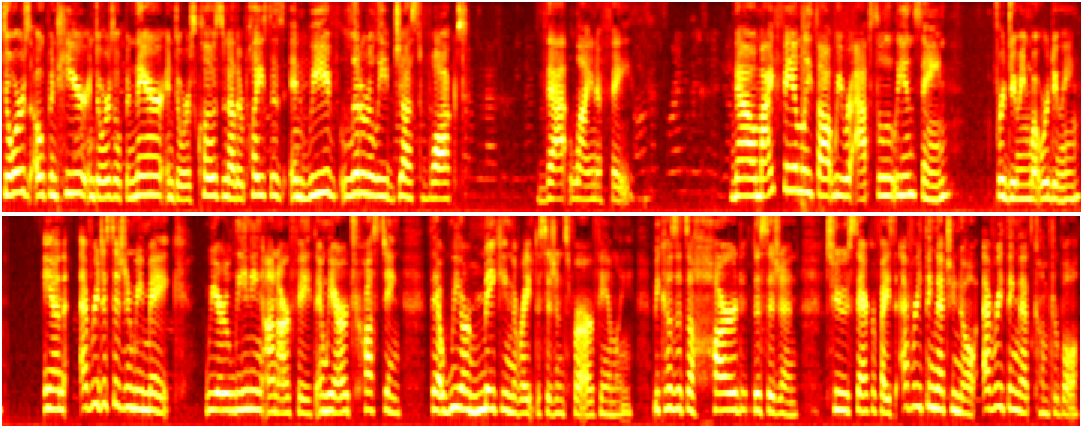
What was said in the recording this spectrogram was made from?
doors opened here and doors opened there and doors closed in other places. And we've literally just walked that line of faith. Now, my family thought we were absolutely insane for doing what we're doing. And every decision we make, we are leaning on our faith and we are trusting that we are making the right decisions for our family because it's a hard decision to sacrifice everything that you know, everything that's comfortable.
